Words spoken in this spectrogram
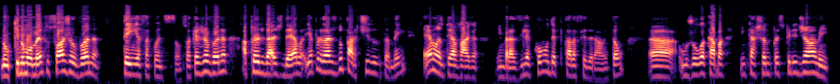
no, que no momento só a Giovana tem essa condição. Só que a Giovana, a prioridade dela e a prioridade do partido também é manter a vaga em Brasília como deputada federal. Então, uh, o jogo acaba encaixando para Espiridião Amin.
